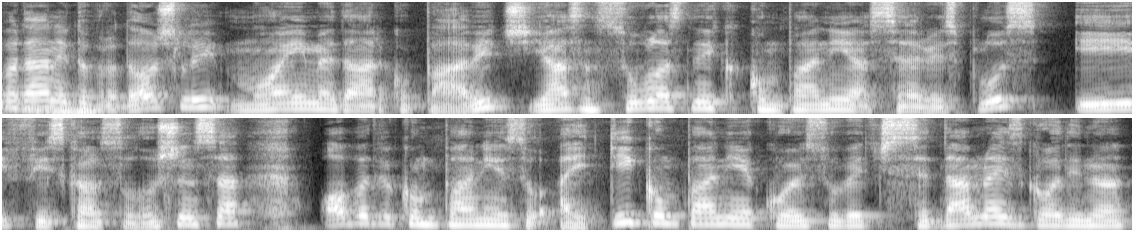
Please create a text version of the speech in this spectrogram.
Dobar dan i dobrodošli. Moje ime je Darko Pavić. Ja sam suvlasnik kompanija Service Plus i Fiscal Solutionsa. Oba dve kompanije su IT kompanije koje su već 17 godina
